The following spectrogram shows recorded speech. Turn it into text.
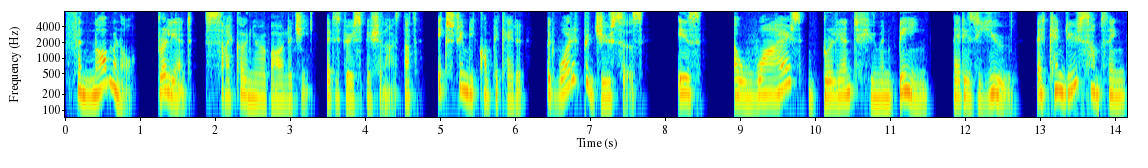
phenomenal, brilliant psychoneurobiology that is very specialized. That's extremely complicated. But what it produces is a wise, brilliant human being that is you, that can do something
